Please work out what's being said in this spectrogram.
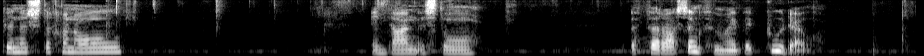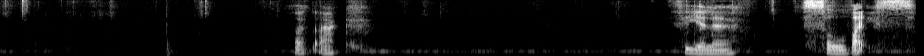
Kinders te gaan haal. En dan is daar 'n verrassing vir my by Pudo. Wat ek vir julle sal wys.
